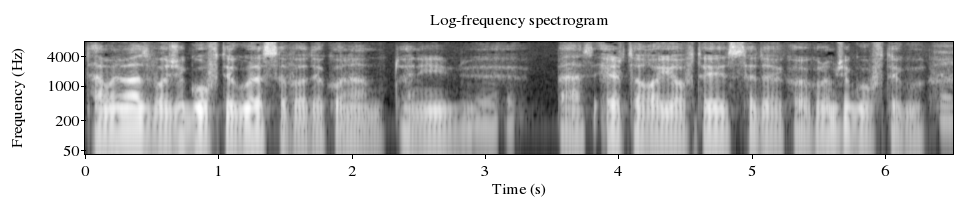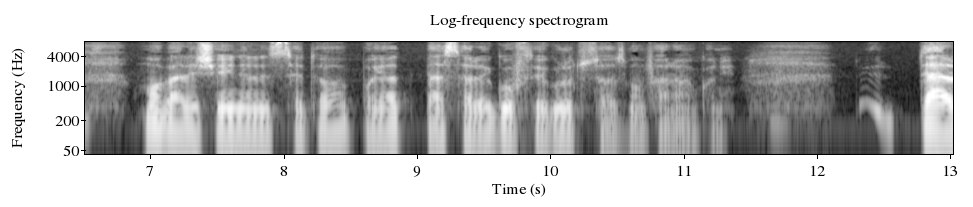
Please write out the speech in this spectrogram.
تمام از واژه گفتگو استفاده کنم. یعنی بس ارتقا یافته صدای کار کنم میشه گفتگو. ما برای شنیدن صدا باید بسترهای گفتگو رو تو سازمان فراهم کنیم. در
